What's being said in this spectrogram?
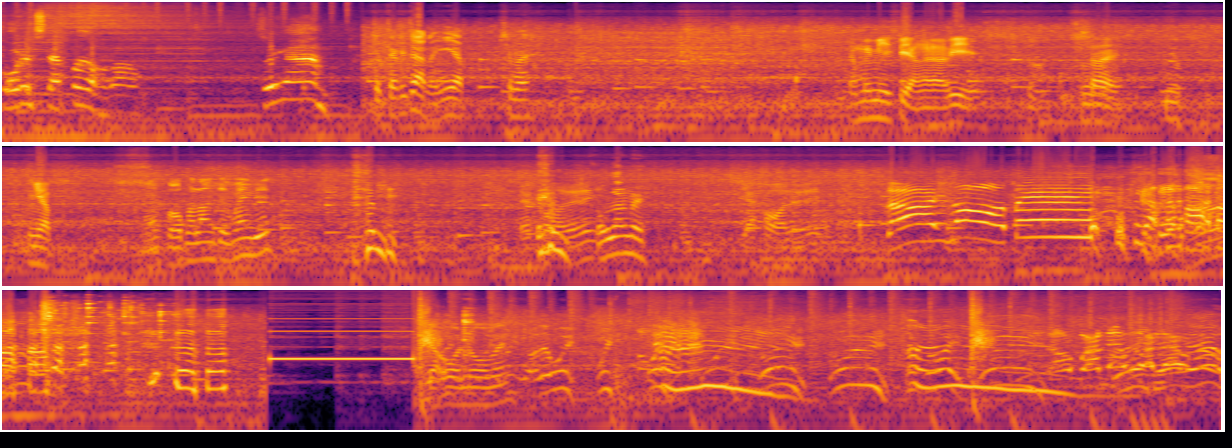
Golden Snapper ของเรา สวยงามแต่จักรจันทร์อะเงียบใช่ไหมยังไม่มีเสียงเลยนะพี่ ใช่ เงียบขอพลังจากแม่งดิอย่าขอเลยเอาลังหน่อยอย่า ขอเลยได้ล่อตีจะโอโนไหมเอามาแล้วมาแล้ว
